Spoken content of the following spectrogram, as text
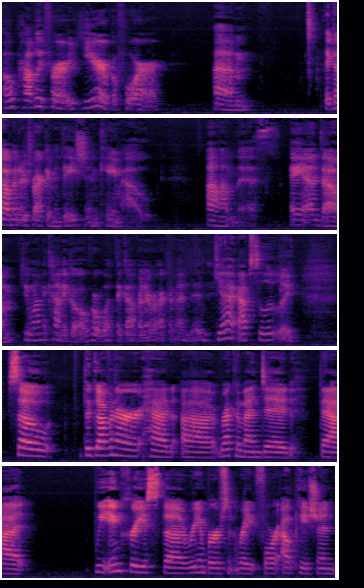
Oh, probably for a year before um, the governor's recommendation came out on this. And um, do you want to kind of go over what the governor recommended? Yeah, absolutely. So the governor had uh, recommended that we increased the reimbursement rate for outpatient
